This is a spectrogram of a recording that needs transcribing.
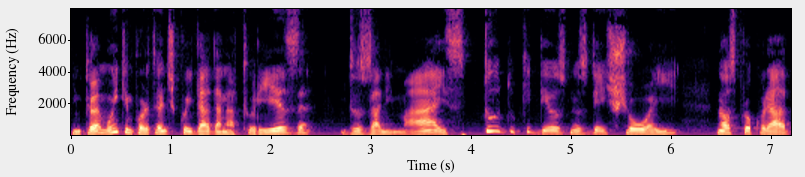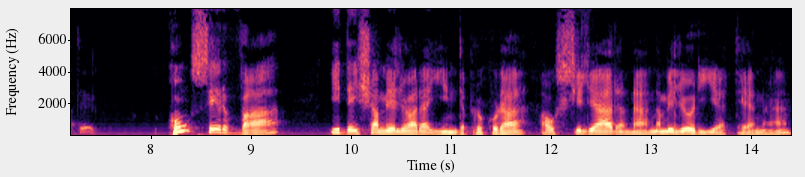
Então é muito importante cuidar da natureza, dos animais, tudo que Deus nos deixou aí, nós procurar conservar e deixar melhor ainda, procurar auxiliar na, na melhoria até, né?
